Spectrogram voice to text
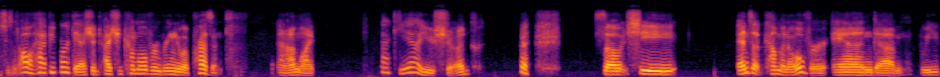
She said, "Oh, happy birthday! I should I should come over and bring you a present." And I'm like, "Heck yeah, you should." so she ends up coming over, and um, we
